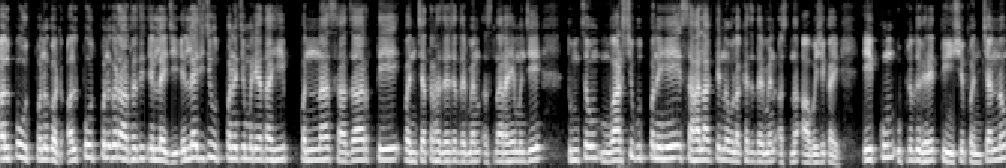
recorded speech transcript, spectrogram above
अल्प उत्पन्न गट. अल्प उत्पन्न गट अर्थात L I G L I जीची उत्पन्नाची मर्यादा ही पन्नास हजार ते पंच्याहत्तर हजाराच्या दरम्यान असणार आहे. म्हणजे तुमचं वार्षिक उत्पन्न हे सहा लाख ते नऊ लाखाच्या दरम्यान असणं आवश्यक आहे. एकूण उपलब्ध घरे तीनशे पंच्याण्णव.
